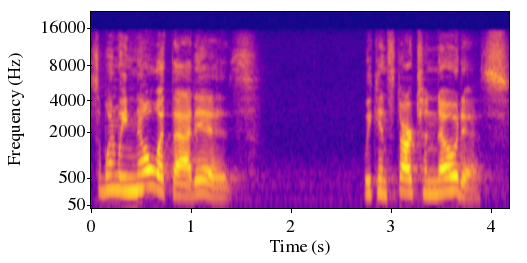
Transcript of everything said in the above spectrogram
So when we know what that is, we can start to notice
